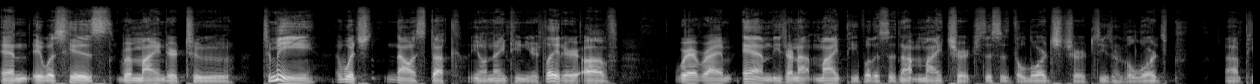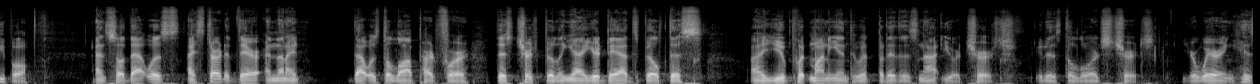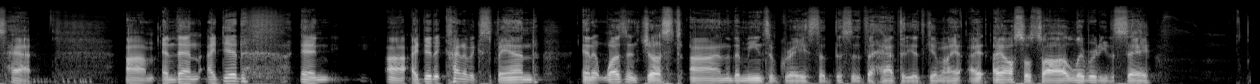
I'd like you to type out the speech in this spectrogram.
And it was his reminder to to me which now is stuck, you know, 19 years later, of wherever I am, these are not my people. This is not my church. This is the Lord's church. These are the Lord's uh, people. And so that was I started there, and then I that was the law part for this church building. Yeah, your dad's built this. Uh, you put money into it, but it is not your church. It is the Lord's church. You're wearing His hat. Um, and then I did, and uh, I did it kind of expand, and it wasn't just on the means of grace that this is the hat that He has given. I, I, I also saw liberty to say,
